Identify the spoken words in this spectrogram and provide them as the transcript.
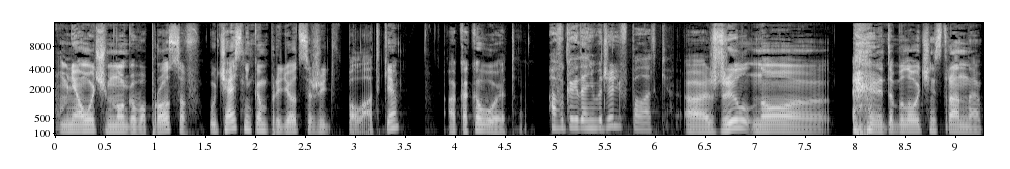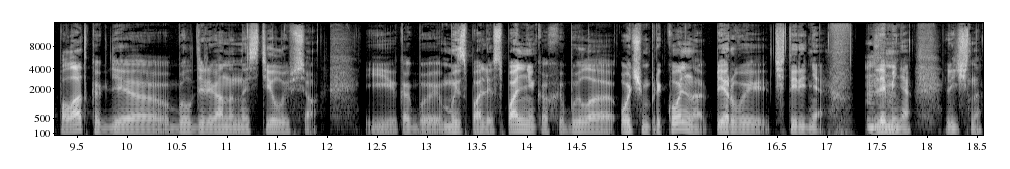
У меня очень много вопросов. Участникам придется жить в палатке. А каково это? А вы когда-нибудь жили в палатке? А, жил, но это была очень странная палатка, где был деревянный настил и все. И как бы мы спали в спальниках, и было очень прикольно первые четыре дня для меня лично.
